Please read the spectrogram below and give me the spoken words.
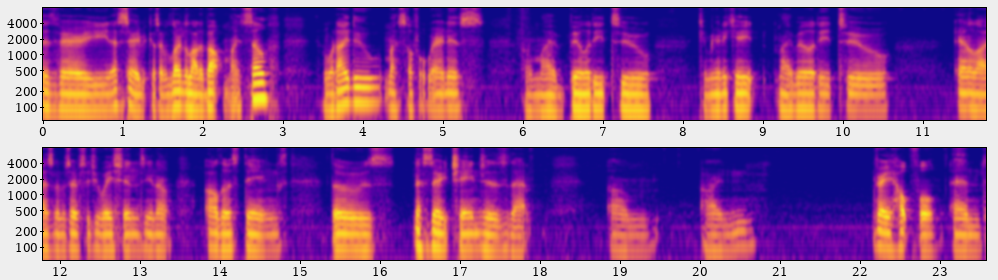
is very necessary because I've learned a lot about myself what I do, my self awareness, um, my ability to communicate, my ability to analyze and observe situations, you know, all those things, those necessary changes that um, are very helpful and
